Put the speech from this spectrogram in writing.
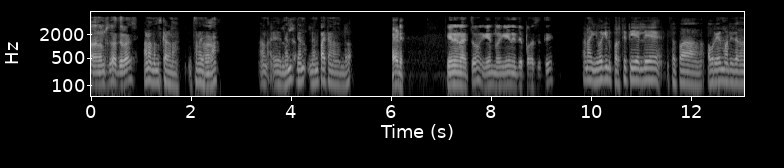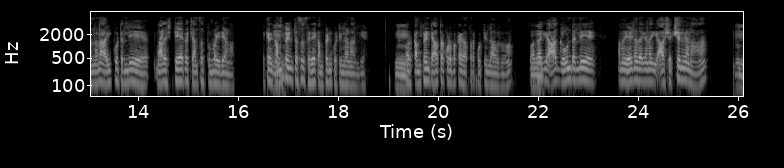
ನಮಸ್ಕಾರ ದೇವರಾಜ್. ಅಣ್ಣ ನಮಸ್ಕಾರ ಅಣ್ಣ. ಚೆನ್ನಾಗಿದ್ದೀರಾ? ಅಣ್ಣ ಇದು ನೆನಪಾಯ್ತು ಅಣ್ಣ ನಂದು ಹೇಳಿ. ಏನೇನಾಯ್ತು? ಏನು ಏನಿದೆ ಪರಿಸ್ಥಿತಿ? ಅಣ್ಣ ಇವಾಗಿನ ಪರಿಸ್ಥಿತಿಯಲ್ಲಿ ಸ್ವಲ್ಪ ಅವ್ರು ಏನ್ ಮಾಡಿದಾರೆ ಅಣ್ಣ ಹೈಕೋರ್ಟ್ ಅಲ್ಲಿ ನಾಳೆ ಸ್ಟೇ ಆಗೋ ಚಾನ್ಸಸ್ ತುಂಬಾ ಇದೆ ಅಣ್ಣ. ಯಾಕಂದ್ರೆ ಕಂಪ್ಲೇಂಟ್ ಕಂಪ್ಲೇಂಟ್ ಸರಿಯಾಗಿ ಕಂಪ್ಲೇಂಟ್ ಕೊಟ್ಟಿಲ್ಲ ಅಣ್ಣ ಅಲ್ಲಿ. ಹ್ಮ್. ಅವ್ರ ಕಂಪ್ಲೇಂಟ್ ಯಾವ ತರ ಕೊಡ್ಬೇಕಾದ್ರೆ ಆ ತರ ಕೊಟ್ಟಿಲ್ಲ ಅವರು. ಸೊ ಹಾಗಾಗಿ ಆ ಗ್ರೌಂಡ್ ಅಲ್ಲಿ ಆಮೇಲೆ ಎರಡನೇದಾಗಿ ಅಣ್ಣ ಆ ಸೆಕ್ಷನ್ ಅಣ್ಣ ಹ್ಮ್.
